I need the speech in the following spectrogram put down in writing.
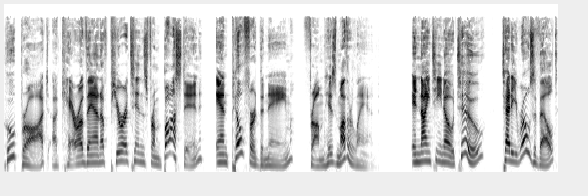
who brought a caravan of Puritans from Boston and pilfered the name from his motherland. In 1902, Teddy Roosevelt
